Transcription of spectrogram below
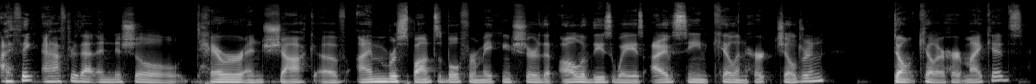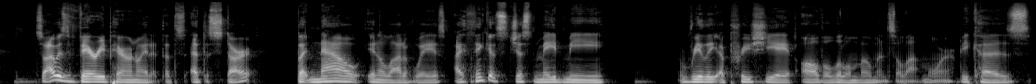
I think after that initial terror and shock of I'm responsible for making sure that all of these ways I've seen kill and hurt children don't kill or hurt my kids. So I was very paranoid at the, at the start, but now in a lot of ways, I think it's just made me really appreciate all the little moments a lot more because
